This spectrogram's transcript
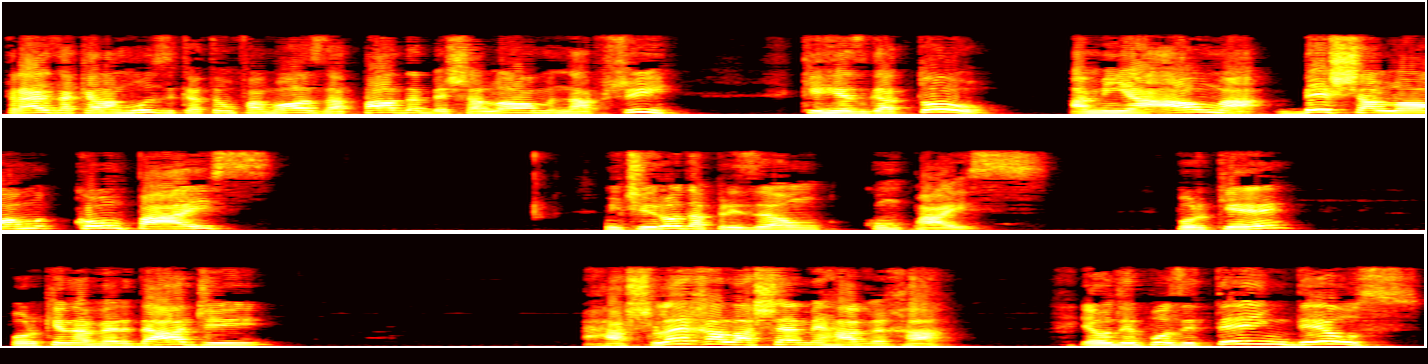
traz aquela música tão famosa, Pada Beshalom Nafshi, que resgatou a minha alma Beshalom com paz, me tirou da prisão com paz. Por quê? Porque na verdade eu depositei em Deus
